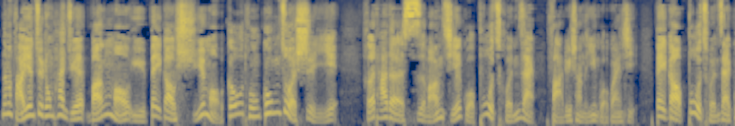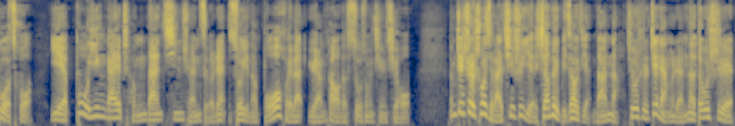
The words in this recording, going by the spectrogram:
那么法院最终判决王某与被告徐某沟通工作事宜，和他的死亡结果不存在法律上的因果关系，被告不存在过错，也不应该承担侵权责任，所以呢，驳回了原告的诉讼请求。那么这事儿说起来其实也相对比较简单呐，就是这两个人呢都是。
